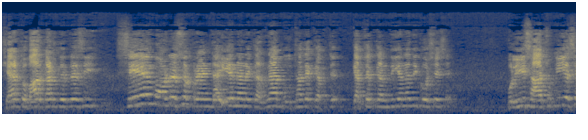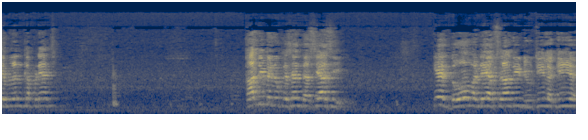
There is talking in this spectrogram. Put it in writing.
ਸ਼ਹਿਰ ਤੋਂ ਬਾਹਰ ਕੱਢ ਦਿੱਤੇ ਸੀ। ਸੇਮ ਮਾਡਸ ਆਪਰੈਂਡਾ ਹੀ ਇਹਨਾਂ ਨੇ ਕਰਨਾ ਹੈ। ਬੂਥਾਂ ਤੇ ਕੈਪਚਰ ਕਰਨ ਦੀ ਇਹਨਾਂ ਦੀ ਕੋਸ਼ਿਸ਼ ਹੈ। ਪੁਲਿਸ ਆ ਚੁੱਕੀ ਹੈ ਸਿਵਲਨ ਕੱਪੜਿਆਂ 'ਚ। ਮੈਨੂੰ ਕਿਸੇ ਨੇ ਦੱਸਿਆ ਸੀ ਕਿ ਦੋ ਵੱਡੇ ਅਫਸਰਾਂ ਦੀ ਡਿਊਟੀ ਲੱਗੀ ਹੈ।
